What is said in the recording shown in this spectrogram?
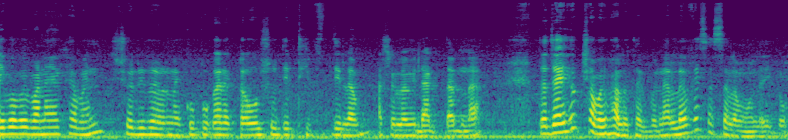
এইভাবে বানায় খাবেন শরীরের অনেক উপকার একটা ওষুধের টিপস দিলাম, আসলে আমি ডাক্তার না। তা যাই হোক, সবাই ভালো থাকবেন। আল্লাহ হাফিজ, আসসালামু আলাইকুম।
